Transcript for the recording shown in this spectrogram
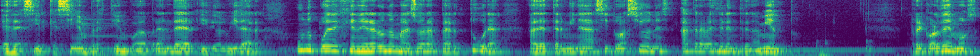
es decir, que siempre es tiempo de aprender y de olvidar, uno puede generar una mayor apertura a determinadas situaciones a través del entrenamiento. Recordemos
